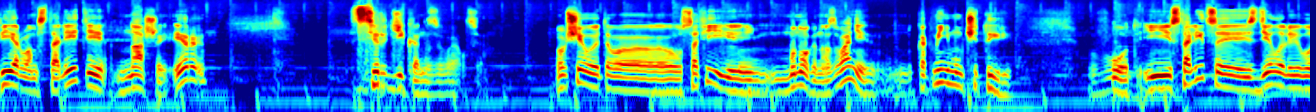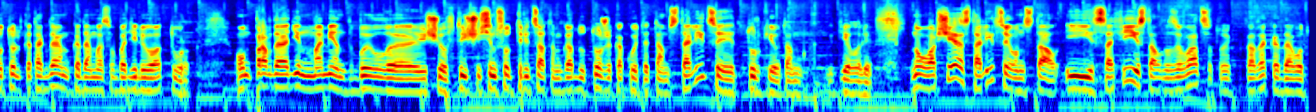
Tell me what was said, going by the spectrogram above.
первом столетии нашей эры. Сердика назывался. Вообще у этого, у Софии много названий, ну, как минимум четыре. Вот. И столицей сделали его только тогда, когда мы освободили его от турок. Он, правда, один момент был э, еще в 1730 году тоже какой-то там столицей, турки его там делали. Но вообще столицей он стал. И София стал называться только тогда, когда вот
